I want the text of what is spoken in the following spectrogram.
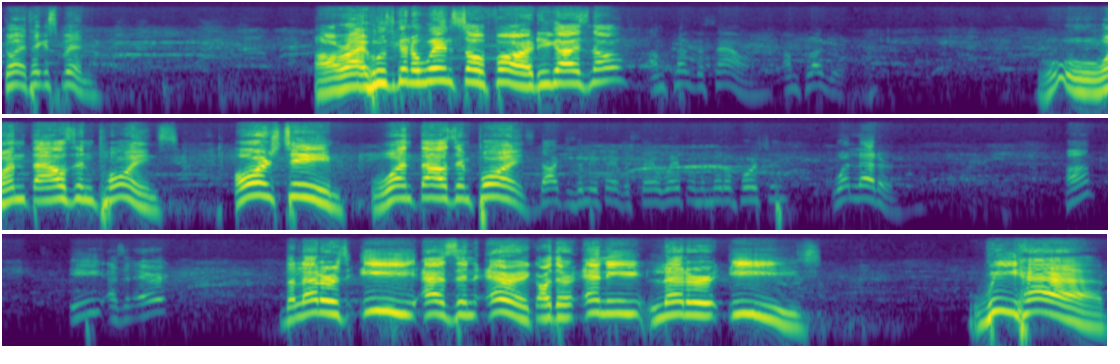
Go ahead, take a spin. All right, who's gonna win so far? Do you guys know? Unplug the sound. Unplug it. Ooh, 1,000 points. Orange team, 1,000 points. Doctor, do me a favor, stay away from the middle portion. What letter? Huh? E as in Eric? The letter is E as in Eric. Are there any letter E's? We have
